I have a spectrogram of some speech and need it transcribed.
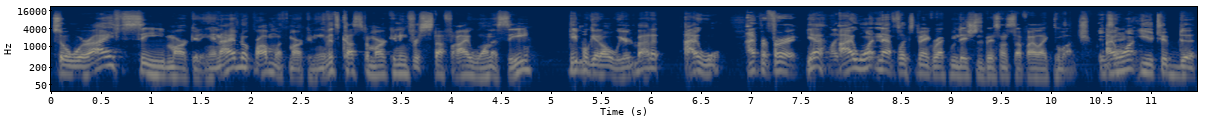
so where i see marketing and i have no problem with marketing if it's custom marketing for stuff i want to see people get all weird about it. I I prefer it. yeah, Like- I want Netflix to make recommendations based on stuff I like to watch. Exactly. I want YouTube to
